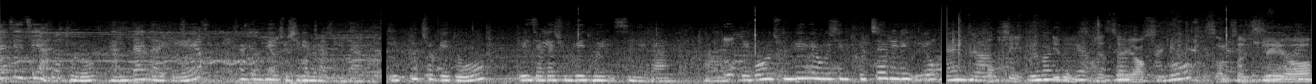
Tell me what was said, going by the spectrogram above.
빠지지 않도록 단단하게 착용해 주시기 바랍니다. 입구 쪽에도 의자가 준비되어 있습니다. 아, 그리고 준비해 오신 돗자리를 이용한 그런 혹시 물건들을 이름 쓰셨어요? 얹어주시고 좀 써주세요.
